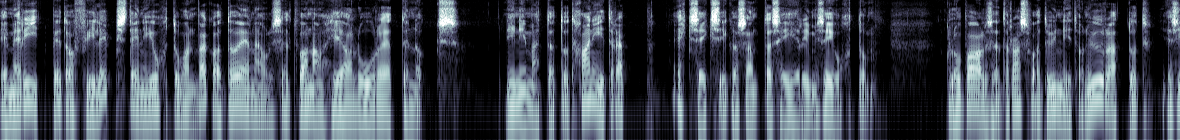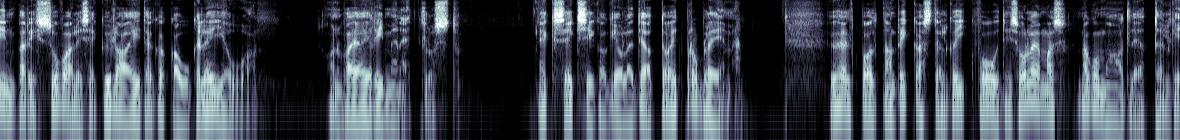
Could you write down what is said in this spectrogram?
emeriitpedofiil Epsteini juhtum on väga tõenäoliselt vana hea luurajate nõks, niinimetatud honey trap ehk seksiga šantaseerimise juhtum globaalsed rasvatünnid on üüratud ja siin päris suvalise külaheidega kaugele ei jõua on vaja erimenetlust. eks seksigagi ole teatavaid probleeme. ühelt poolt on rikastel kõik voodis olemas, nagu maadlejatelgi.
